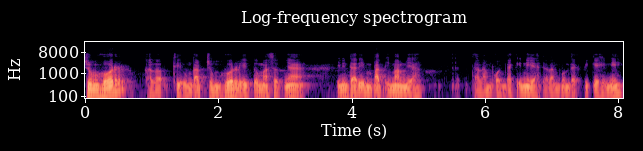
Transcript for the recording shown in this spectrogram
jumhur, kalau diungkap jumhur itu maksudnya ini dari empat imam ya, dalam konteks ini ya, dalam konteks fikih ini.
